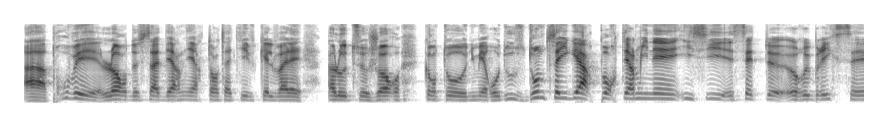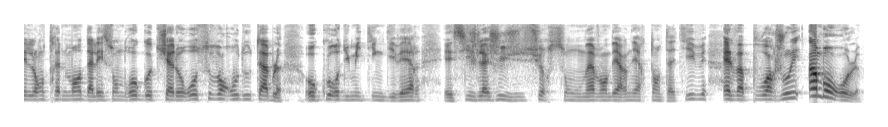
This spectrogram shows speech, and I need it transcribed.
a prouvé lors de sa dernière tentative qu'elle valait à l'autre de ce genre. Quant numéro 12, Don't Seigar. Pour terminer ici cette rubrique, c'est l'entraînement d'Alessandro Gocciadoro, souvent redoutable au cours du meeting d'hiver. Et si je la juge sur son avant-dernière tentative, elle va pouvoir jouer un bon rôle.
